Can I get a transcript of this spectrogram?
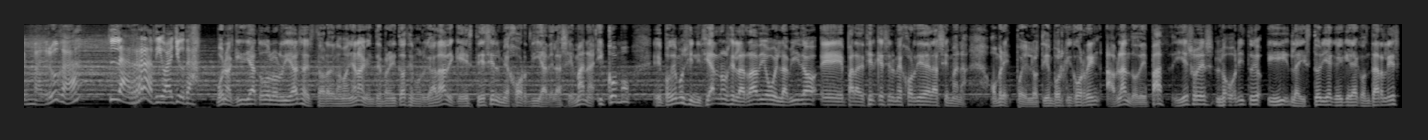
quien madruga, la radio ayuda. Bueno, aquí ya todos los días, a esta hora de la mañana, bien tempranito, hacemos gala de que este es el mejor día de la semana. ¿Y cómo eh, podemos iniciarnos en la radio o en la vida eh, para decir que es el mejor día de la semana? Hombre, pues los tiempos que corren hablando de paz. Y eso es lo bonito y la historia que hoy quería contarles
